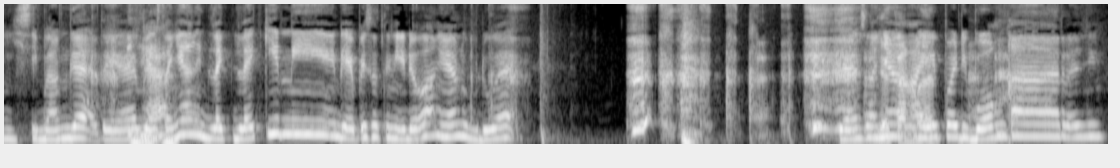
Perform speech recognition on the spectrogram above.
Ih, si bangga tuh ya. Iya. Biasanya yang jelek-jelekin nih di episode ini doang ya lu berdua. Biasanya Ya kan, aibnya dibongkar anjing.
